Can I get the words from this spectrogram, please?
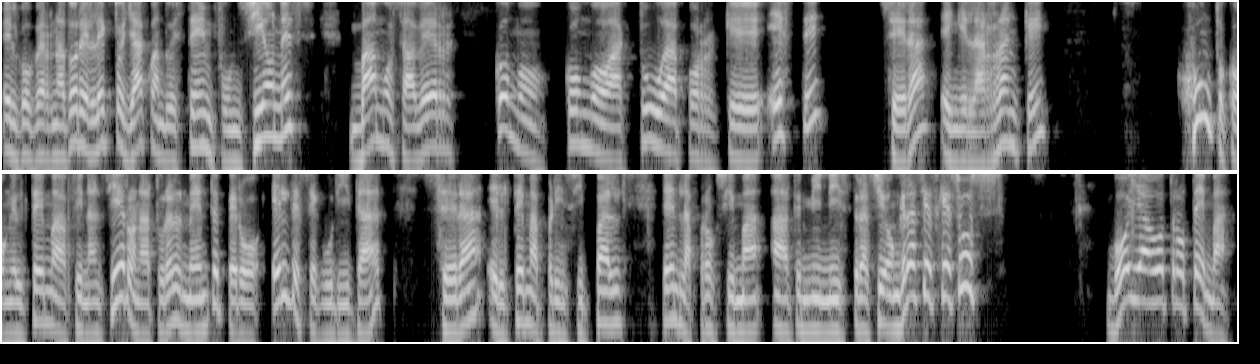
el gobernador electo ya cuando esté en funciones. Vamos a ver cómo, cómo actúa, porque este será en el arranque junto con el tema financiero, naturalmente, pero el de seguridad será el tema principal en la próxima administración. Gracias, Jesús. Voy a otro tema.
